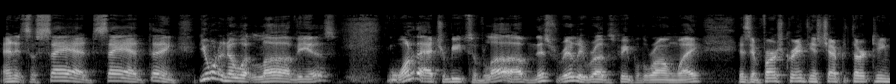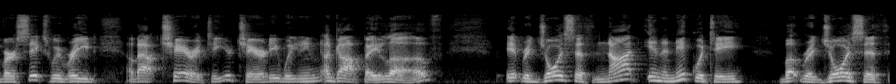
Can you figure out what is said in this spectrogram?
And it's a sad, sad thing. Do you want to know what love is? One of the attributes of love, and this really rubs people the wrong way, is in 1 Corinthians chapter 13, verse 6, we read about charity, or charity meaning agape love. It rejoiceth not in iniquity, but rejoiceth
